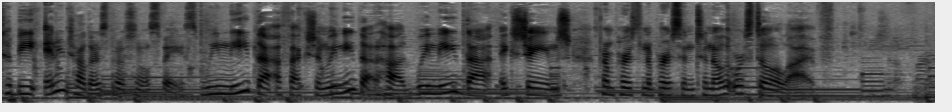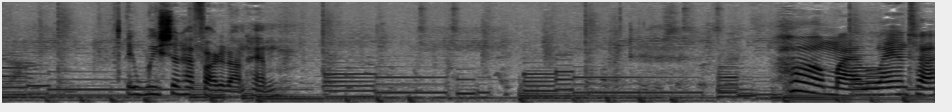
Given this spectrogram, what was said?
to be in each other's personal space. We need that affection. We need that hug. We need that exchange from person to person to know that we're still alive. We should have farted on him. Oh my Lanta.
